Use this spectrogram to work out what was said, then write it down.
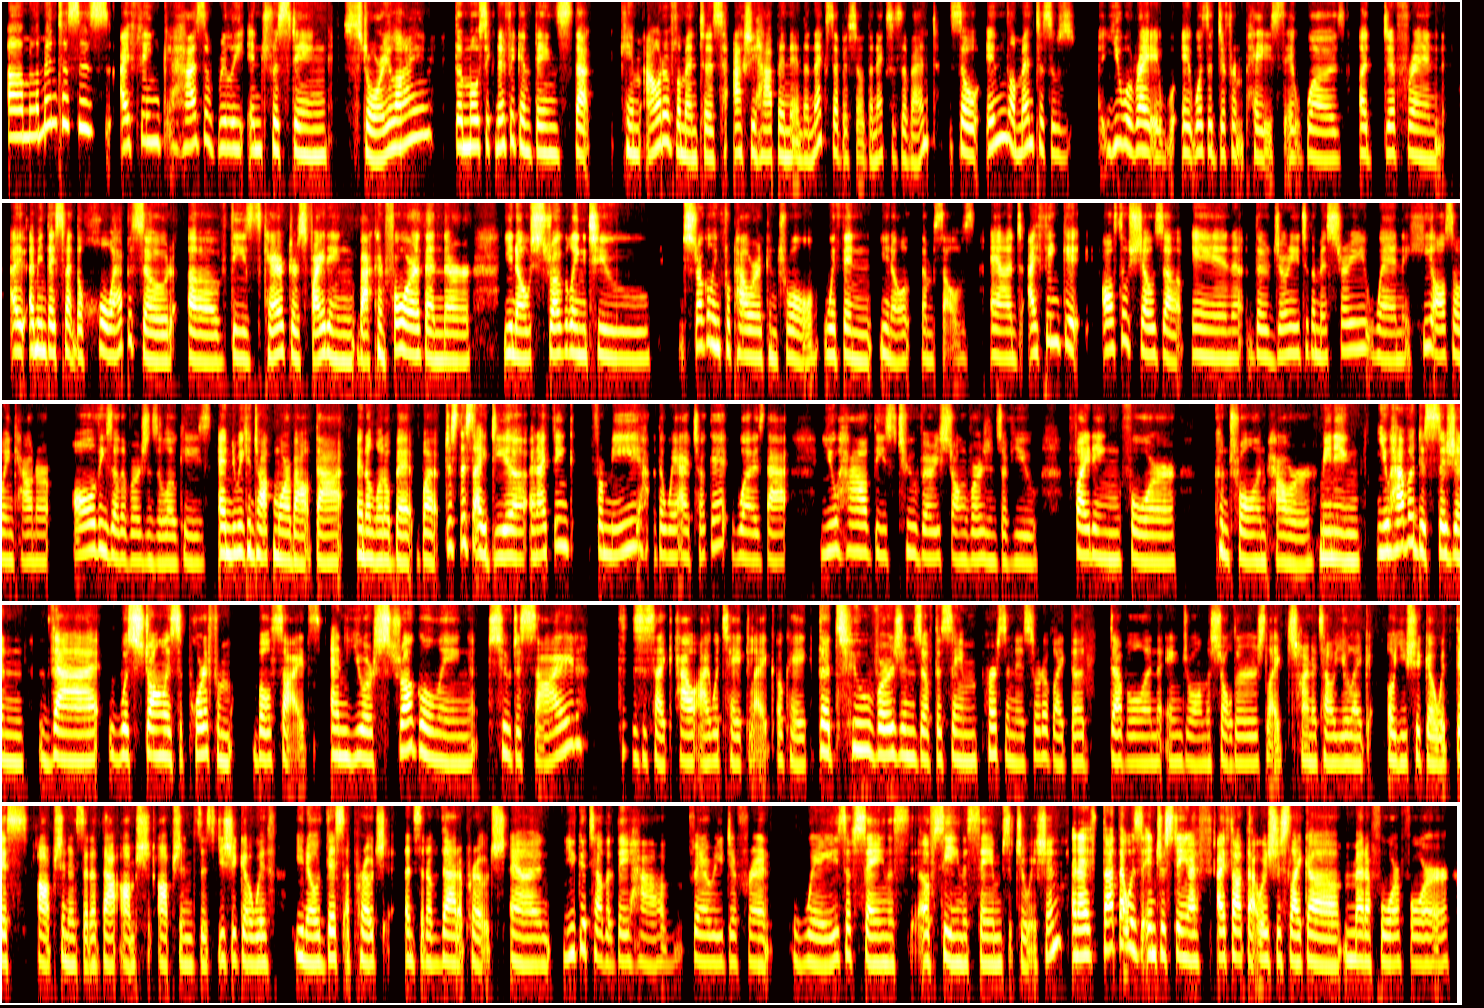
Um, Lamentis is, I think, has a really interesting storyline. The most significant things that came out of Lamentis actually happened in the next episode, the Nexus event. So in Lamentis, it was you were right. It, it was a different pace. It was a different. I, I mean, they spent the whole episode of these characters fighting back and forth, and they're, you know, struggling to struggling for power and control within, you know, themselves. And I think it also shows up in the journey to the mystery when he also encounter all these other versions of Loki's. And we can talk more about that in a little bit. But just this idea, and I think for me, the way I took it was that you have these two very strong versions of you fighting for control and power, meaning you have a decision that was strongly supported from both sides, and you're struggling to decide. This is like how I would take like okay the two versions of the same person is sort of like the devil and the angel on the shoulders like trying to tell you like oh you should go with this option instead of that op- option this you should go with you know this approach instead of that approach. And you could tell that they have very different ways of saying this of seeing the same situation. And i thought that was interesting. I i thought that was just like a metaphor for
